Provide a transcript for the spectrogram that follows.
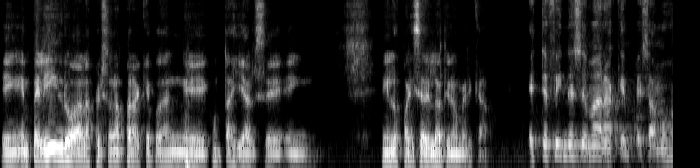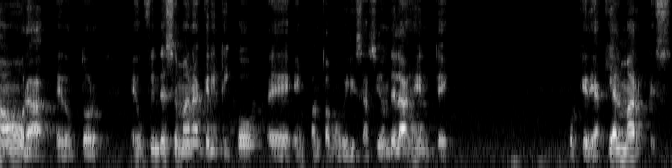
en, peligro a las personas para que puedan contagiarse en, en los países latinoamericanos. Este fin de semana que empezamos ahora, doctor, es un fin de semana crítico eh, en cuanto a movilización de la gente, porque de aquí al martes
